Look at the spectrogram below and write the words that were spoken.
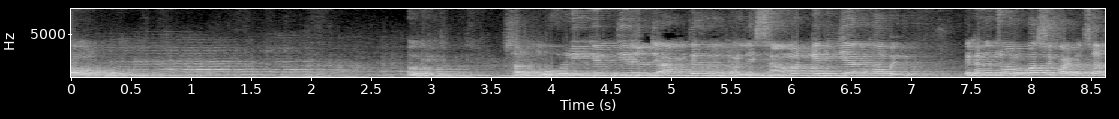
অঙ্কন ওকে স্যার মৌলিক গেট দিয়ে যদি আঁকতে হয় তাহলে সামার গেট দিয়ে আঁকতে হবে। এখানে চলক আছে কয়টা sir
